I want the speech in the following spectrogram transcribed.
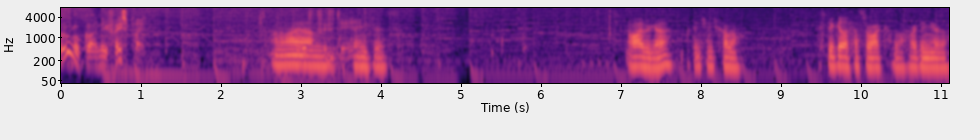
Ooh, I've got a new faceplate. And I Oh, um change this. Oh, there we go. I can change colour. Let's be good that's the right colour, red and yellow.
